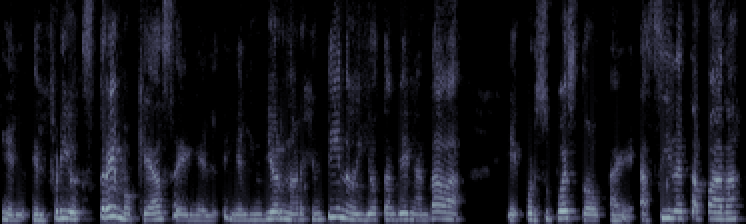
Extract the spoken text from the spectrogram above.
el, frío extremo que hace en el, en el, invierno argentino y yo también andaba, eh, por supuesto, eh, así de tapada.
